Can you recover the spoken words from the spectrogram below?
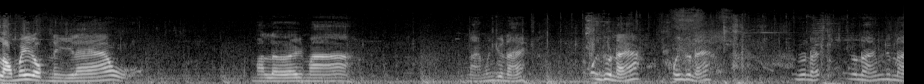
เราไม่หลบหนีแล้ว มาเลยมาไหนมึงอยู่ไหนมึงอยู่ไหนฮะมึงอยู่ไหนอยู่ไหนอยู่ไหนมึงอยู่ไหน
